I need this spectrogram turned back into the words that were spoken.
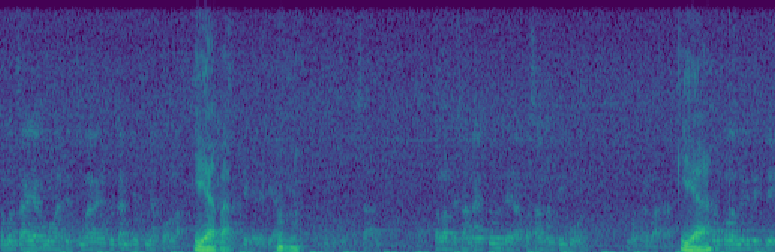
teman saya yang mau hadir kemarin itu kan dia punya kolam Iya Pak. kolam di sana itu daerah Pasaman Timur Sumatera Barat Iya, kan kolamnya gede-gede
